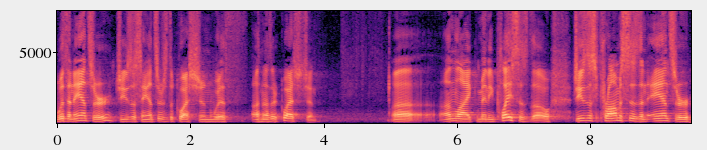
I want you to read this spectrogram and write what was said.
with an answer, Jesus answers the question with another question. Uh, unlike many places, though, Jesus promises an answer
